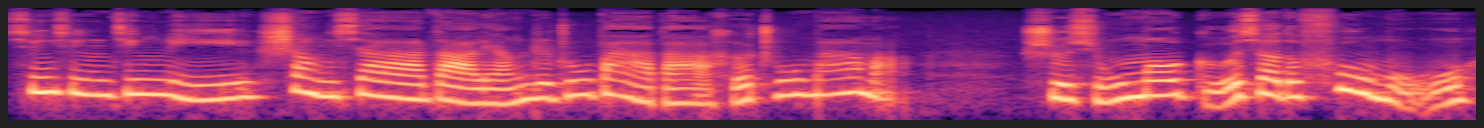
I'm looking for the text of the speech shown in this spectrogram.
星星经理上下打量着猪爸爸和猪妈妈，是熊猫阁下的父母，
